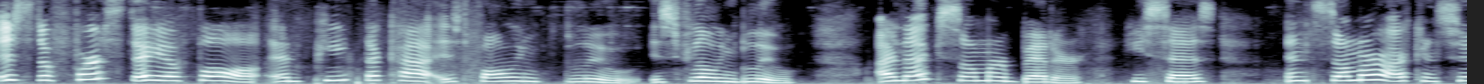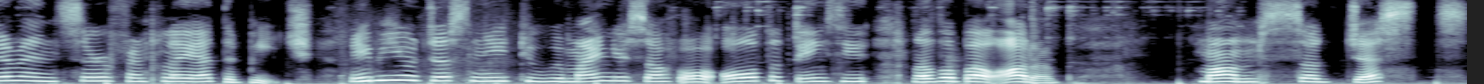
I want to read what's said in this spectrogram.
is the first day of fall, and Pete the cat is falling blue. Is feeling blue. I like summer better, he says. In summer, I can swim and surf and play at the beach. Maybe you just need to remind yourself of all the things you love about autumn. Mom suggests.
